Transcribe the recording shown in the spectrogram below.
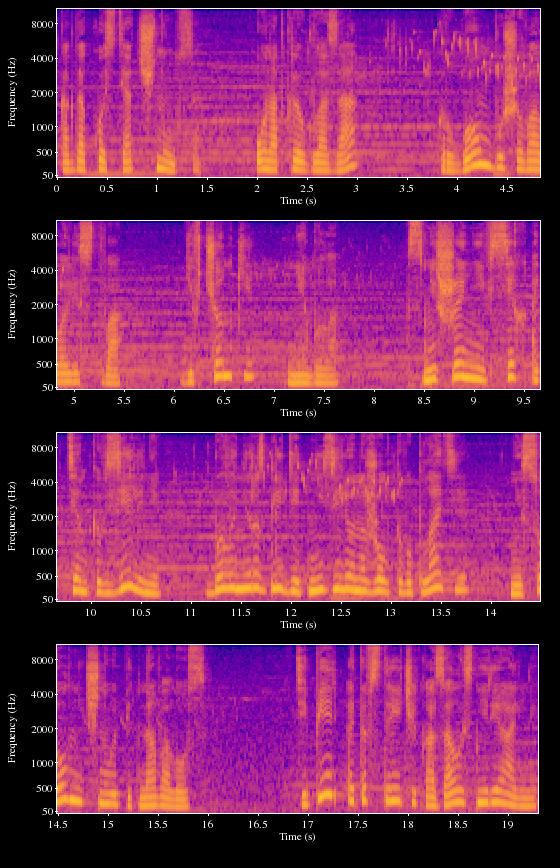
когда Костя очнулся. Он открыл глаза, кругом бушевала листва. Девчонки не было. В смешении всех оттенков зелени было не разглядеть ни зелено-желтого платья, ни солнечного пятна волос – Теперь эта встреча казалась нереальной.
